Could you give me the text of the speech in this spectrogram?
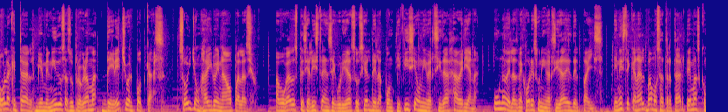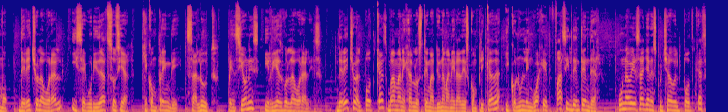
Hola, ¿qué tal? Bienvenidos a su programa Derecho al Podcast. Soy John Jairo Henao Palacio, abogado especialista en seguridad social de la Pontificia Universidad Javeriana, una de las mejores universidades del país. En este canal vamos a tratar temas como derecho laboral y seguridad social, que comprende salud, pensiones y riesgos laborales. Derecho al podcast va a manejar los temas de una manera descomplicada y con un lenguaje fácil de entender. Una vez hayan escuchado el podcast,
